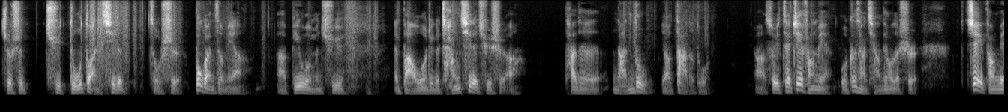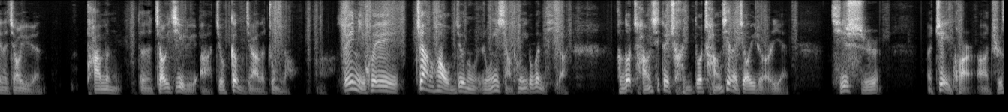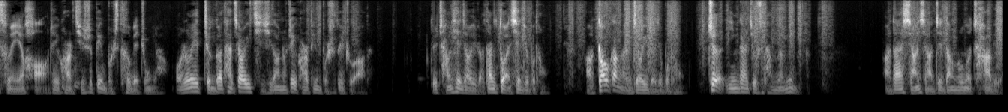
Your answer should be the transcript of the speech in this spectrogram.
就是去赌短期的走势，不管怎么样啊，比我们去把握这个长期的趋势啊，它的难度要大得多啊。所以在这方面，我更想强调的是，这方面的交易员他们的交易纪律啊，就更加的重要啊。所以你会这样的话，我们就能容易想通一个问题啊，很多长期对很多长线的交易者而言，其实。这一块啊，止损也好，这一块其实并不是特别重要。我认为整个它交易体系当中，这块并不是最主要的。对长线交易者，但是短线就不同啊，高杠杆的交易者就不同，这应该就是他们的命啊。大家想想这当中的差别。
